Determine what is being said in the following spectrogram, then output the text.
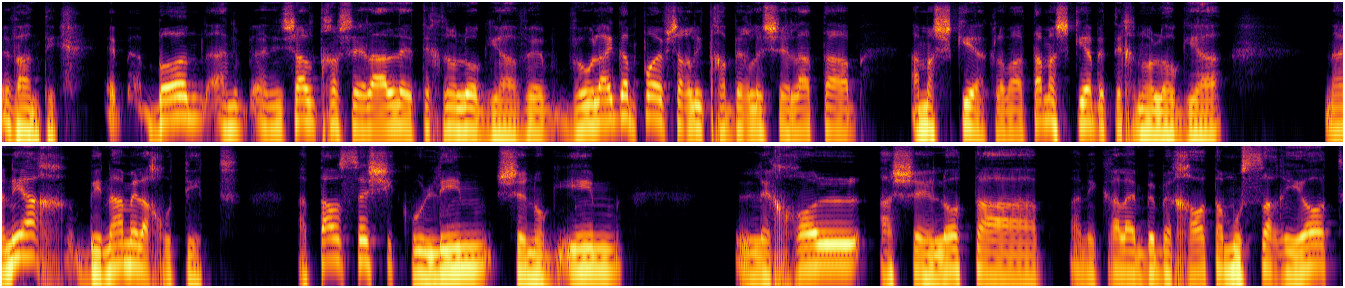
הבנתי. בוא, אני, אני אשאל אותך שאלה על טכנולוגיה, ו, ואולי גם פה אפשר להתחבר לשאלת המשקיע. כלומר, אתה משקיע בטכנולוגיה, נניח בינה מלאכותית. אתה עושה שיקולים שנוגעים לכל השאלות, ה, אני אקרא להן במרכאות המוסריות,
